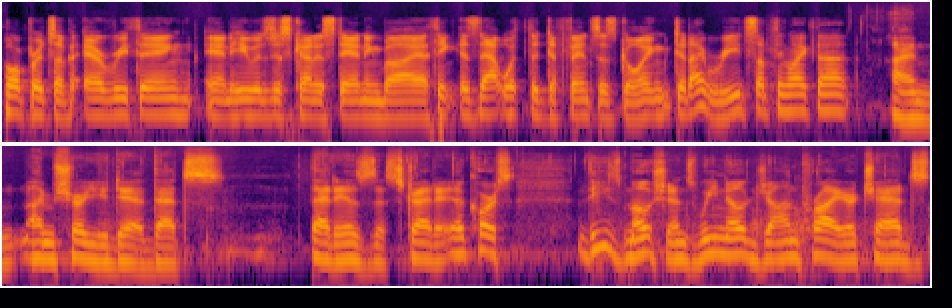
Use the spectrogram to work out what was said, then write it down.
culprits of everything, and he was just kind of standing by. I think is that what the defense is going? Did I read something like that? I'm I'm sure you did. That's that is the strategy. Of course, these motions we know John Pryor, Chad's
